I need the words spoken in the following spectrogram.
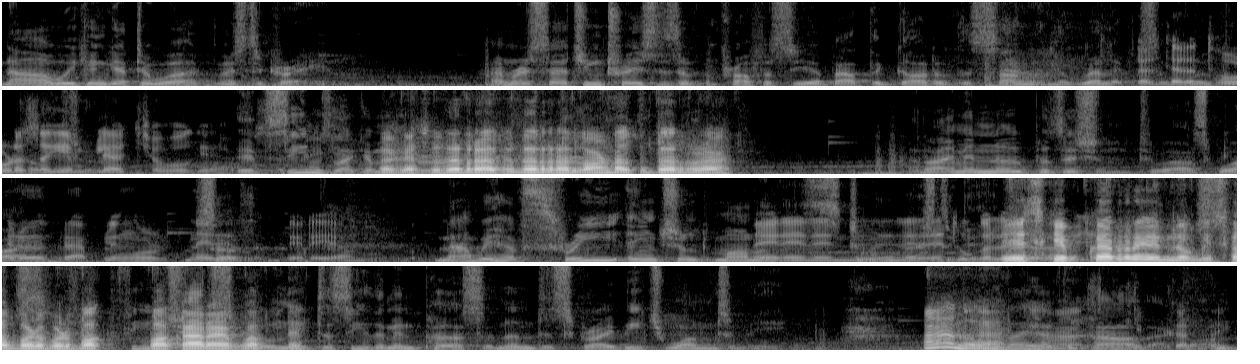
Now we can get to work, Mr. Crane. I'm researching traces of the prophecy about the god of the sun and the relics of तेरा थोड़ा सा गेम culture. अच्छा हो गया। It seems like a matter of सुधर रहा सुधर रहा लौंडा सुधर रहा। And I'm in no position to ask why. हम Now we have three ancient monoliths to तू investigate. ये रहा कर रहे हैं लोग इसका बड़बड़ बक, बका रहा है So बाप need to see them in person and describe each one to me. हाँ ना I have the हाँ, power back है on,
